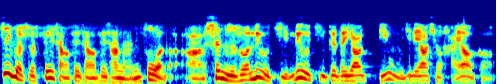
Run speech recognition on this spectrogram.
这个是非常非常非常难做的啊，甚至说六 G 六 G 对它要比五 G 的要求还要高。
